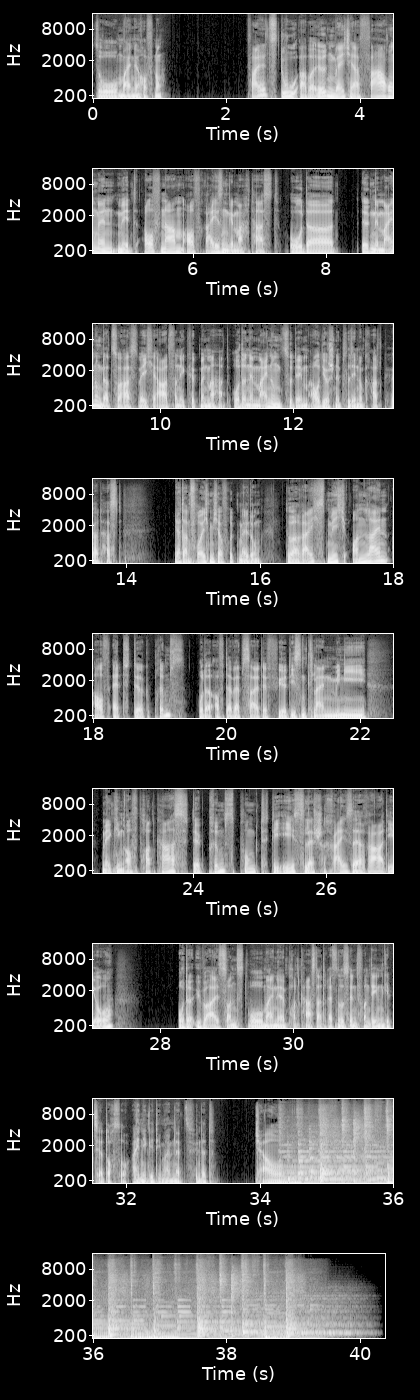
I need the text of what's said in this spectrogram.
So meine Hoffnung. Falls du aber irgendwelche Erfahrungen mit Aufnahmen auf Reisen gemacht hast oder irgendeine Meinung dazu hast, welche Art von Equipment man hat oder eine Meinung zu dem Audioschnipsel, den du gerade gehört hast, ja, dann freue ich mich auf Rückmeldung. Du erreichst mich online auf @dirkprims oder auf der Webseite für diesen kleinen Mini Making of Podcast dirkprims.de slash Reiseradio oder überall sonst, wo meine Podcast-Adressen so sind. Von denen gibt es ja doch so einige, die man im Netz findet. Ciao.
